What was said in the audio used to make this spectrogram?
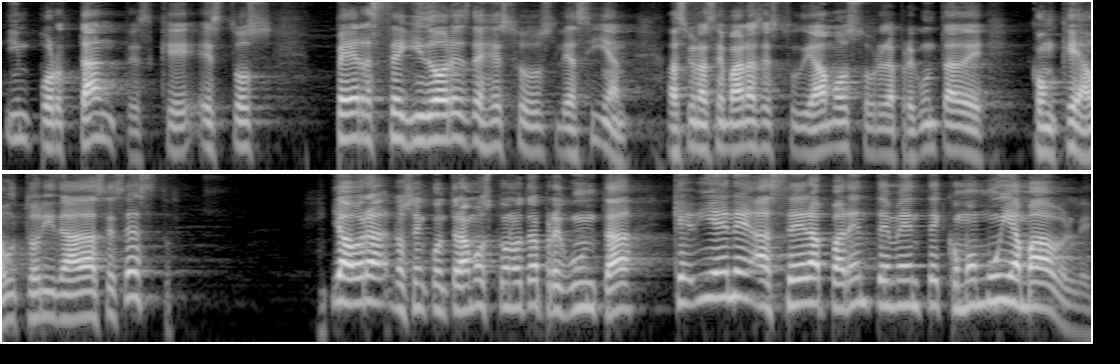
importantes que estos perseguidores de Jesús le hacían. Hace unas semanas estudiamos sobre la pregunta de ¿con qué autoridad haces esto? Y ahora nos encontramos con otra pregunta que viene a ser aparentemente como muy amable.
